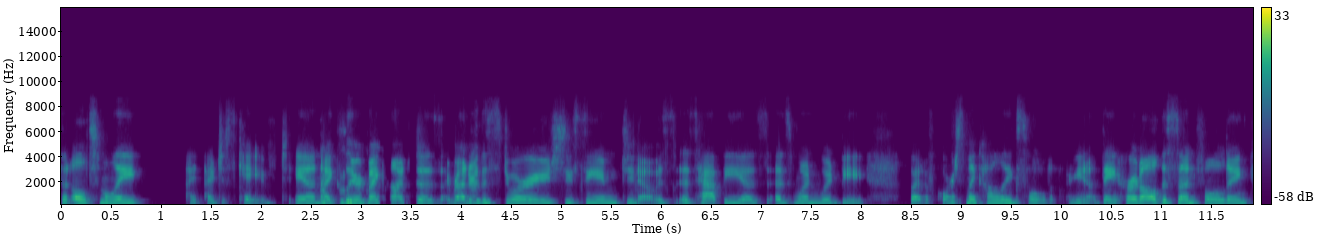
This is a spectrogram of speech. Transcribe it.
But ultimately, I, I, just caved and I cleared my conscience. I read her the story. She seemed, you know, as, as happy as as one would be. But of course, my colleagues hold, you know, they heard all this unfolding,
